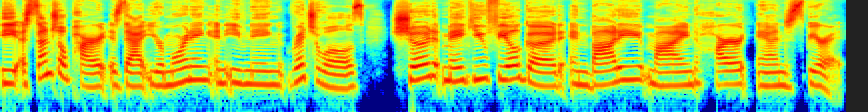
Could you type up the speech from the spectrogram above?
The essential part is that your morning and evening rituals should make you feel good in body, mind, heart, and spirit.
